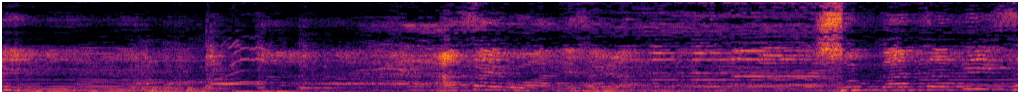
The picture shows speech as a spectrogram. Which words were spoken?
टीव्ही असा आहे बुवा ते सगळं. सुखाचं दिस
